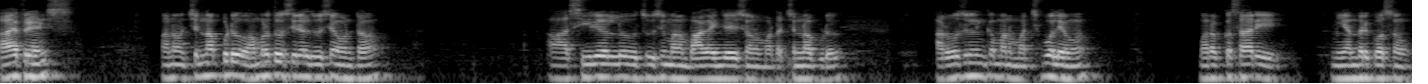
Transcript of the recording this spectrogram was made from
హాయ్ ఫ్రెండ్స్. మనం చిన్నప్పుడు అమృతం సీరియల్ చూసే ఉంటాం. ఆ సీరియల్ చూసి మనం బాగా ఎంజాయ్ చేసాం అనమాట చిన్నప్పుడు. ఆ రోజులు ఇంకా మనం మర్చిపోలేము. మరొక్కసారి మీ అందరి కోసం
